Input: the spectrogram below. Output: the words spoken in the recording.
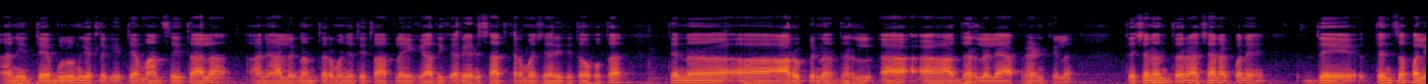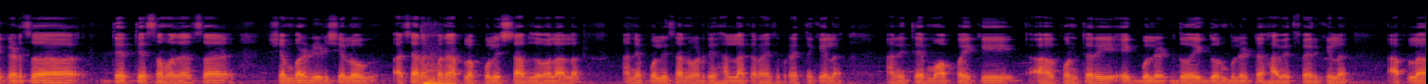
आणि ते बोलवून घेतलं की त्या माणसं इथं आला आणि आल्यानंतर म्हणजे तिथं आपला एक अधिकारी आणि सात कर्मचारी तिथं होता. त्यांना आरोपीनं धर धरलेलं ॲप्रहेंड केलं. त्याच्यानंतर अचानकपणे ते त्यांचं पलीकडचं ते ते समाजाचं शंभर दीडशे लोक अचानकपणे आपला पोलीस स्टाफ जवळ आलं आणि पोलिसांवरती हल्ला करायचा प्रयत्न केला आणि ते मॉबपैकी कोणतरी एक बुलेट दो एक दोन बुलेट हवेत फायर केलं. आपला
